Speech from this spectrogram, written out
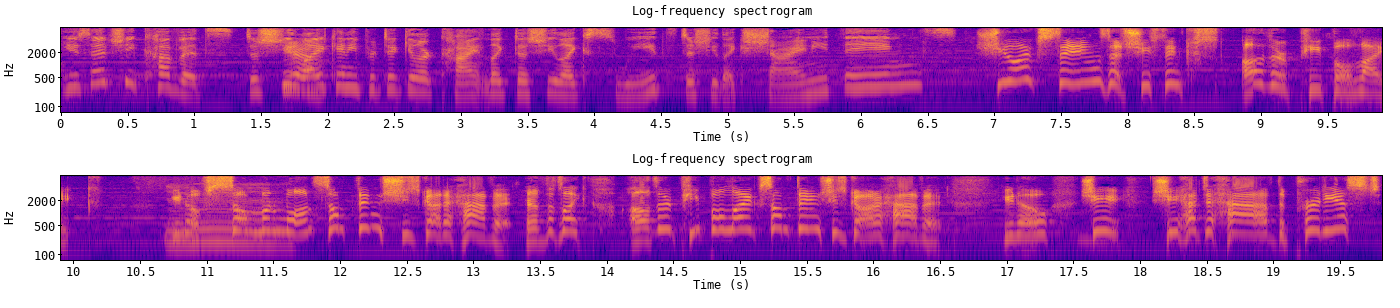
You said she covets. Does she Yeah. like any particular kind? Like, does she like sweets? Does she like shiny things? She likes things that she thinks other people like. You know, if someone mm. wants something, she's got to have it. If it's like other people like something, she's got to have it. You know, she she had to have the prettiest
